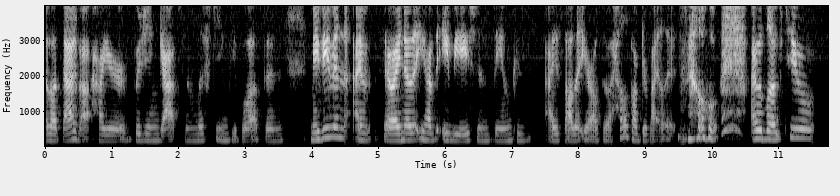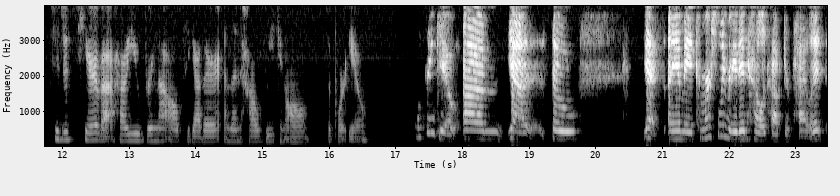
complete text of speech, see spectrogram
about that about how you're bridging gaps and lifting people up and maybe even i'm so i know that you have the aviation theme because i saw that you're also a helicopter pilot. So i would love to to just hear about how you bring that all together and then how we can all support you. Well thank you. Um, yeah so Yes, I am a commercially rated helicopter pilot.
